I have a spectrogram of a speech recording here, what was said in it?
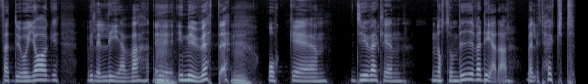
för att du och jag ville leva eh, Mm. i nuet. Mm. Och eh, det är ju verkligen något som vi värderar väldigt högt.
